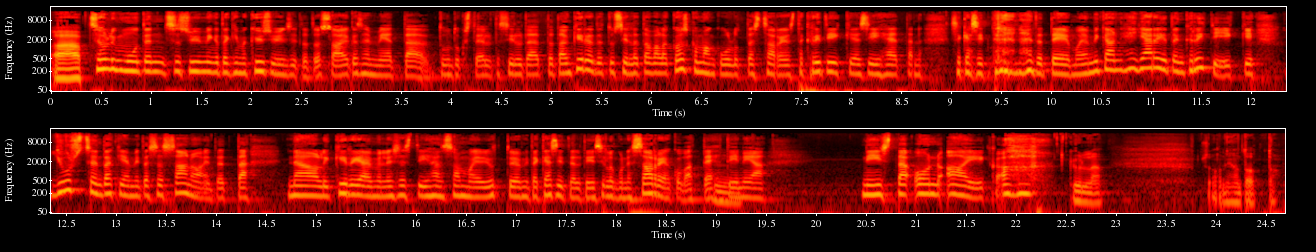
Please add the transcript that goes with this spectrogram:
Uh, se oli muuten se syy, minkä takia mä kysyin sitä tuossa aikaisemmin, että tuntuuko teiltä siltä, että tämä on kirjoitettu sillä tavalla, koska mä oon kuullut tästä sarjasta kritiikkiä siihen, että se käsittelee näitä teemoja, mikä on ihan järjetön kritiikki, just sen takia, mitä sä sanoit, että nämä oli kirjaimellisesti ihan samoja juttuja, mitä käsiteltiin silloin, kun ne sarjakuvat tehtiin, mm. ja niistä on aikaa. Kyllä. Se on ihan totta.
